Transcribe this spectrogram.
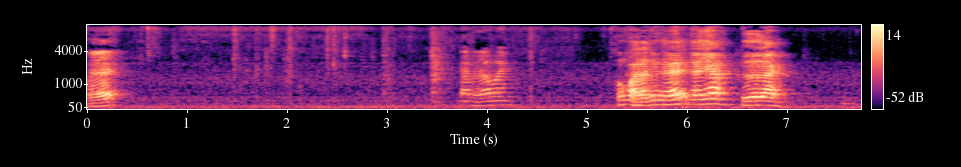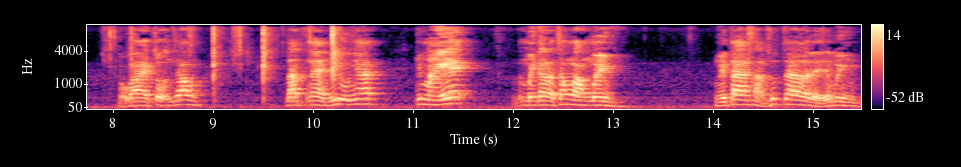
Đấy đặt ở đâu anh? Không phải là như thế đây nhá. Từ từ này. Bộ bài trộn xong. Đặt này ví dụ nhá. Cái máy ấy mình đặt ở trong lòng mình. Người ta sản xuất ra là để cho mình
